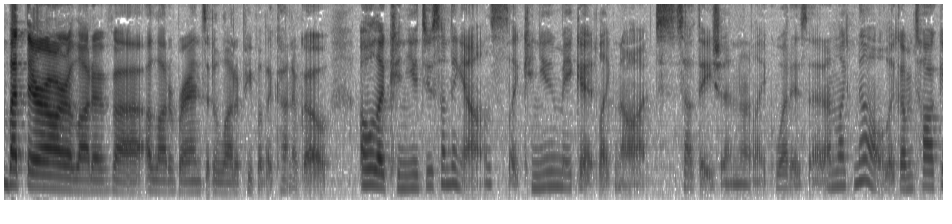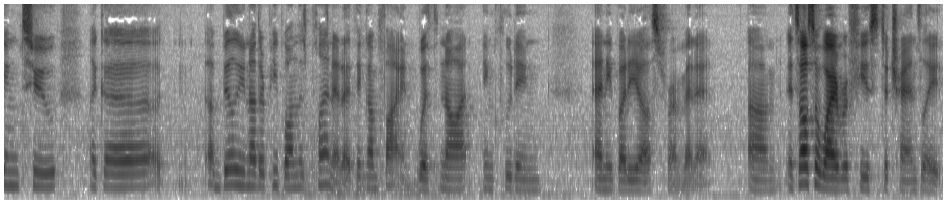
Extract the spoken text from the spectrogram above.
but there are a lot of uh, a lot of brands and a lot of people that kind of go, oh, like, can you do something else? Like, can you make it like not South Asian or like what is it? I'm like, no, like I'm talking to like a a billion other people on this planet. I think I'm fine with not including anybody else for a minute. Um, it's also why I refuse to translate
